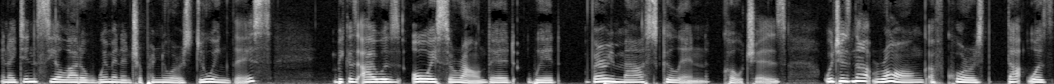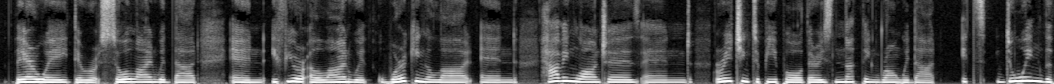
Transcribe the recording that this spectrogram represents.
and I didn't see a lot of women entrepreneurs doing this because I was always surrounded with very masculine coaches, which is not wrong, of course that was their way. They were so aligned with that. And if you're aligned with working a lot and having launches and reaching to people, there is nothing wrong with that. It's doing the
